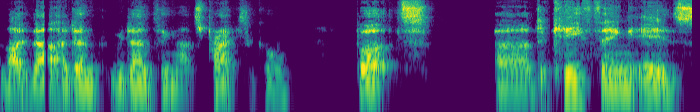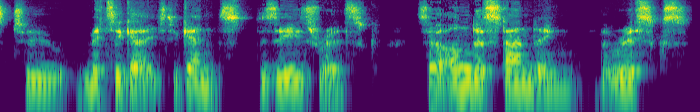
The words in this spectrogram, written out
like that. I don't. We don't think that's practical. But uh, the key thing is to mitigate against disease risk. So understanding the risks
